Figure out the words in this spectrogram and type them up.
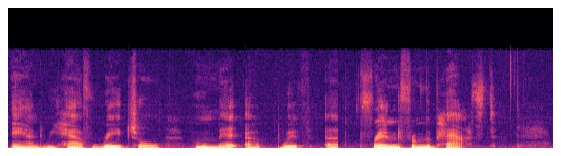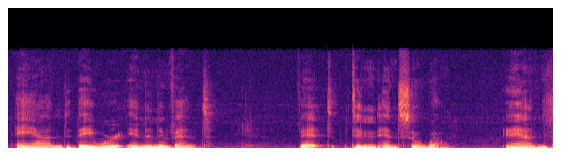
and we have Rachel who met up with a friend from the past, and they were in an event that didn't end so well. And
